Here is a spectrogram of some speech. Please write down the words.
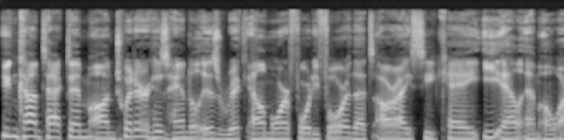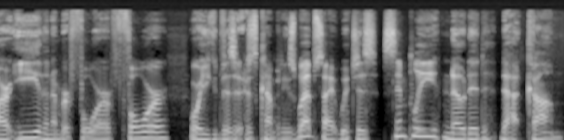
You can contact him on Twitter. His handle is Rick Elmore44. That's R I C K E L M O R E, the number 4 4. Or you can visit his company's website, which is simplynoted.com.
